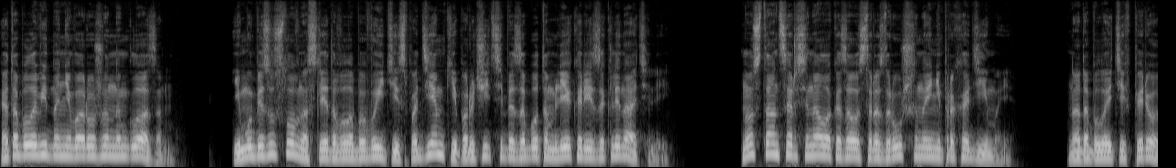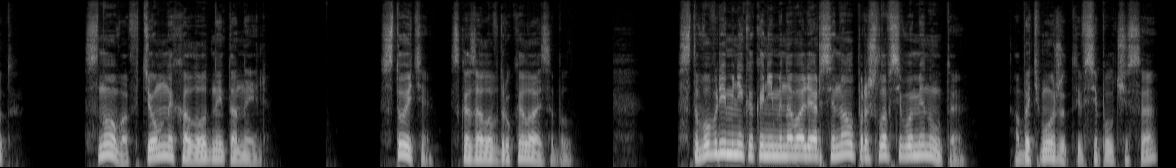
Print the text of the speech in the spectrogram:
Это было видно невооруженным глазом. Ему, безусловно, следовало бы выйти из подземки и поручить себя заботам лекарей и заклинателей. Но станция Арсенал оказалась разрушенной и непроходимой. Надо было идти вперед. Снова в темный холодный тоннель. «Стойте», — сказала вдруг Элайзабл. С того времени, как они миновали Арсенал, прошла всего минута. А, быть может, и все полчаса.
